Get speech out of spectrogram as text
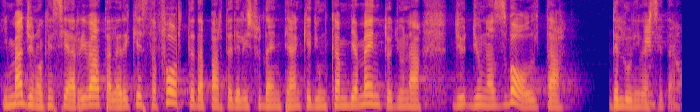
Immagino che sia arrivata la richiesta forte da parte degli studenti anche di un cambiamento, di una, di, di una svolta dell'università.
